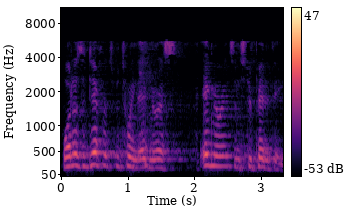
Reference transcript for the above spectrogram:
What is the difference between ignorance, ignorance and stupidity?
